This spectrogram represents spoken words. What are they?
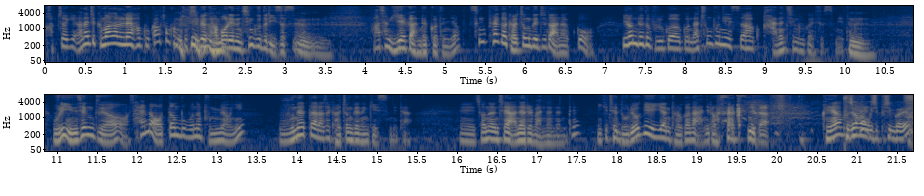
갑자기 아, 나 이제 그만할래 하고 깡총깡총 집에 가버리는 친구들이 있었어요. 음. 아, 참 이해가 안 됐거든요. 승패가 결정되지도 않았고 이런데도 불구하고 나 충분히 했어 하고 가는 친구가 있었습니다. 음. 우리 인생도요, 삶의 어떤 부분은 분명히 운에 따라서 결정되는 게 있습니다. 예, 저는 제 아내를 만났는데 이게 제 노력에 의한 결과는 아니라고 생각합니다. 그냥 부정하고 싶으신 거예요?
